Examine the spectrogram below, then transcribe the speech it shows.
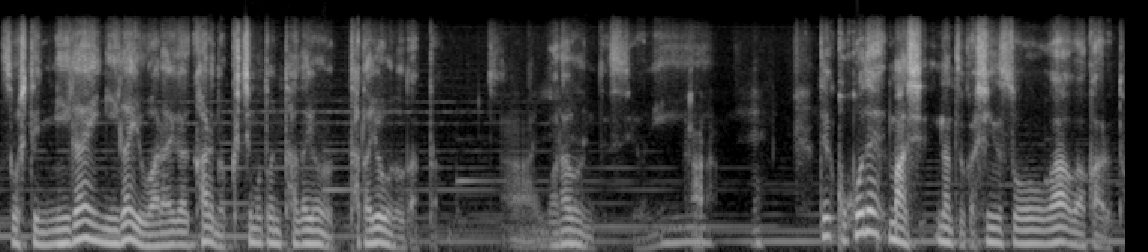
そして苦い苦い笑いが彼の口元に漂う漂うのだった。笑うんですよね。ねで、ここで、まあ、しなんというか、真相が分かると。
